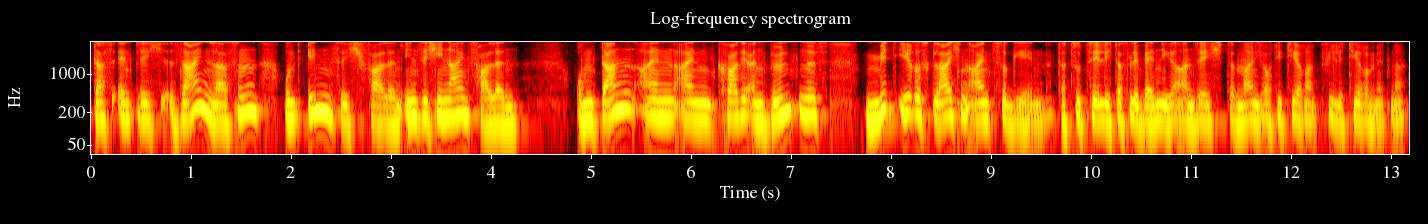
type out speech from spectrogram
das endlich sein lassen und in sich fallen, in sich hineinfallen. Um dann ein, ein, quasi ein Bündnis mit ihresgleichen einzugehen. Dazu zähle ich das Lebendige an sich. Dann meine ich auch die Tiere, viele Tiere mit, ne?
